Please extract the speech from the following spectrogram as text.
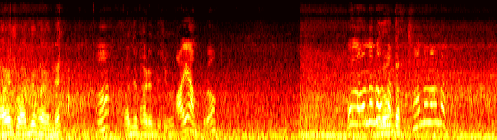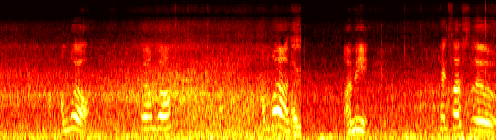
아이씨 완전 가렸네. 어? 완전 가렸네 지금. 아예 안 보여 어 나온다 어, 나온다 나온다. 나온다 나온다 안 보여 왜 안 보여 안 보여 아이. 아니 텍사스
